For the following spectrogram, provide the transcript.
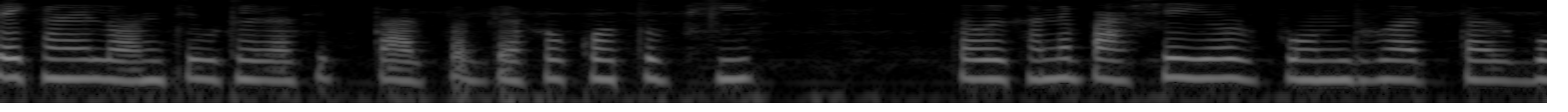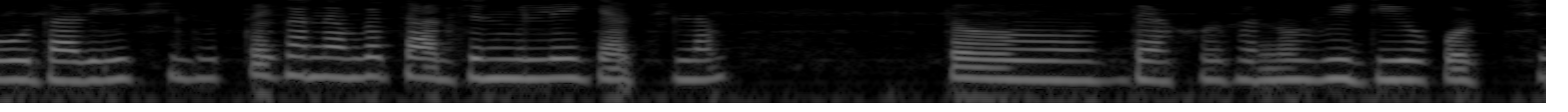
তো এখানে লঞ্চে উঠে গেছি। তারপর দেখো কত ভিড়। তো এখানে পাশেই ওর বন্ধু আর তার বউ দাঁড়িয়েছিল তো এখানে আমরা চারজন মিলেই গেছিলাম। তো দেখো এখানেও ভিডিও করছে।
